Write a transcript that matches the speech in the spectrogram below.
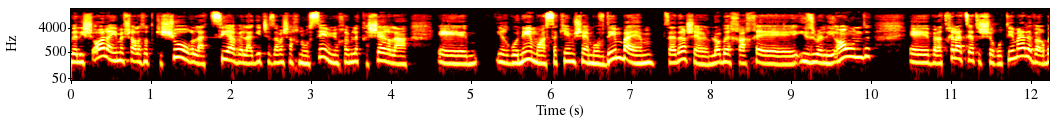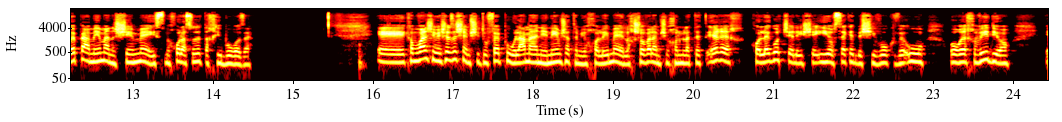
ולשאול האם אפשר לעשות קישור, להציע ולהגיד שזה מה שאנחנו עושים, יכולים לקשר ל... אה, ארגונים או עסקים שהם עובדים בהם, בסדר? שהם לא בהכרח Israeli owned, ולהתחיל להציע את השירותים האלה, והרבה פעמים אנשים ישמחו לעשות את החיבור הזה. Uh, כמובן שאם יש איזה שהם שיתופי פעולה מעניינים שאתם יכולים uh, לחשוב עליהם שיכולים לתת ערך, קולגות שלי שהיא עוסקת בשיווק והוא עורך וידאו, uh,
